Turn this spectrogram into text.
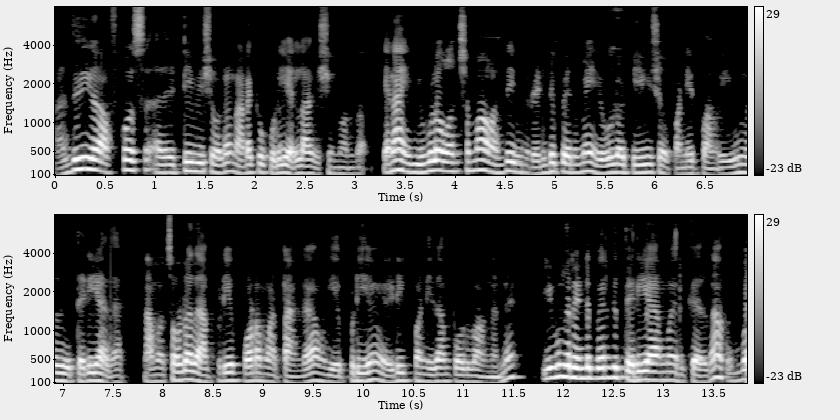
அது அஃப்கோர்ஸ் அது டிவி ஷோவில் நடக்கக்கூடிய எல்லா விஷயமும் தான். ஏன்னா இவ்வளோ வருஷமாக வந்து இவங்க ரெண்டு பேருமே எவ்வளோ டிவி ஷோ பண்ணியிருப்பாங்க? இவங்களுக்கு தெரியாத. நம்ம சொல்கிறத அப்படியே போட மாட்டாங்க. அவங்க எப்படியும் எடிட் பண்ணி தான் போடுவாங்கன்னு இவங்க ரெண்டு பேருக்கு தெரியாமல் இருக்கிறது தான் ரொம்ப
